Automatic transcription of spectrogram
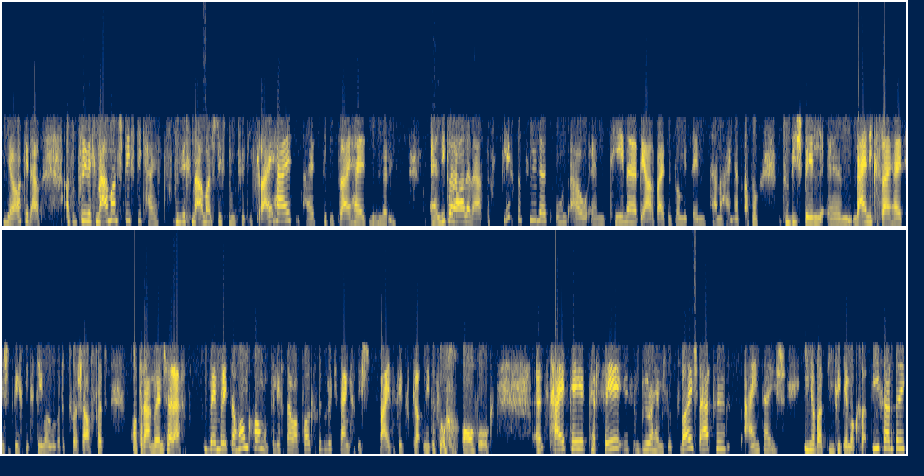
Ja, genau. Also Friedrich Naumann Stiftung heißt Friedrich Naumann Stiftung für die Freiheit. Das heißt für die Freiheit, wie wir uns äh, liberale Werte verpflichtet fühlen und auch ähm, Themen bearbeitet, die mit dem zusammenhängen. Also zum Beispiel ähm, Meinungsfreiheit ist ein wichtiges Thema, wo wir dazu schaffen. Oder auch Menschenrechte. Wenn wir jetzt an Hongkong und vielleicht auch an Volksrepublik denken, ist beides jetzt gerade nicht so en vogue. Äh, das Taipei per se, in unserem Büro haben wir so zwei Schwerpunkte. Das eine ist innovative Demokratieförderung.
